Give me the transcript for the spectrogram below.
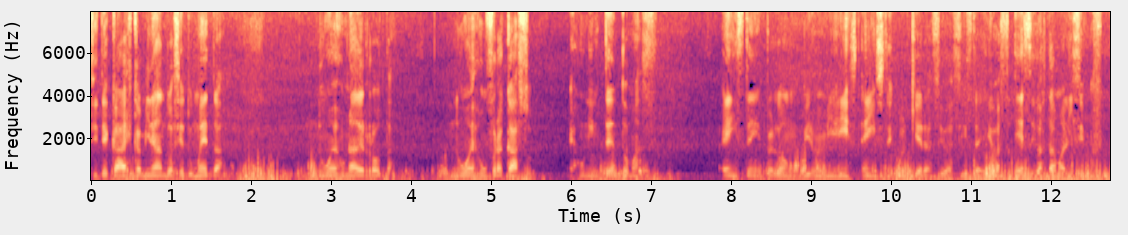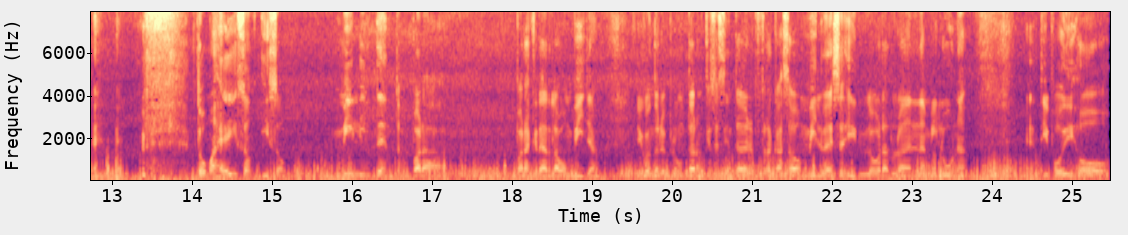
si te caes caminando hacia tu meta, no es una derrota, no es un fracaso, es un intento más. Einstein, perdón, mírame a mí, Einstein, cualquiera, eso iba, eso iba a estar malísimo. Thomas Edison hizo mil intentos para, para crear la bombilla y cuando le preguntaron qué se siente haber fracasado mil veces y lograrlo en la mil una, el tipo dijo,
